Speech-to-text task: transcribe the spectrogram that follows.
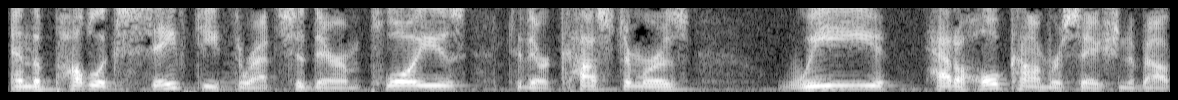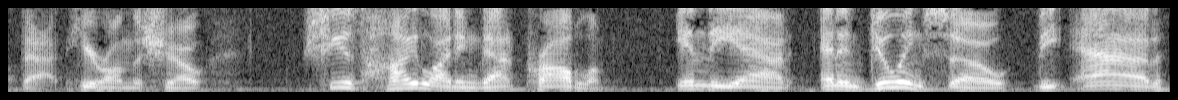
and the public safety threats to their employees, to their customers. We had a whole conversation about that here on the show. She is highlighting that problem in the ad, and in doing so, the ad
